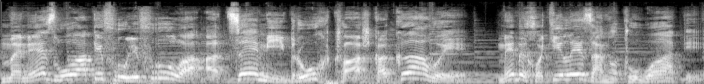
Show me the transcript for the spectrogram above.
Мене звати Фрулі Фрула, а це мій друг чашка кави. Ми би хотіли заночувати.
